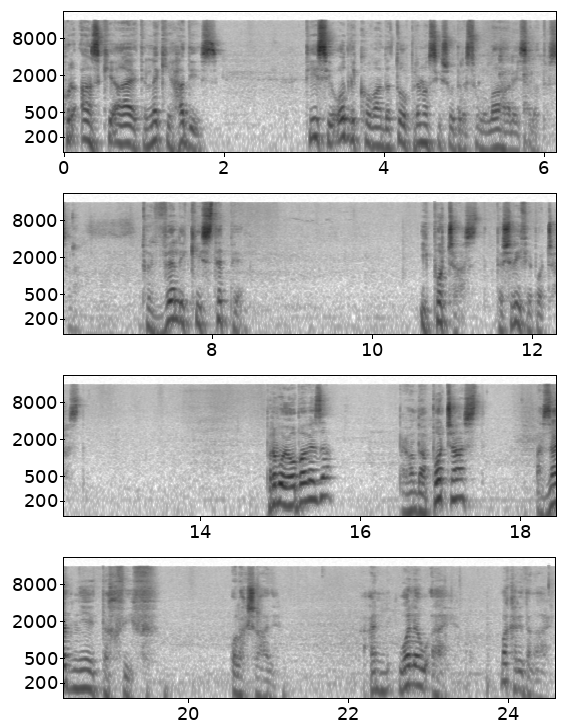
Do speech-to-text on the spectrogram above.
kuranski ajet ili neki hadis, ti si odlikovan da to prenosiš od Rasulullah a.s. To je veliki stepen i počast. Tešrif je počast. Prvo je obaveza, pa je onda počast, a zadnje je tahfif, olakšanje an walau aje. Makar jedan ajet.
